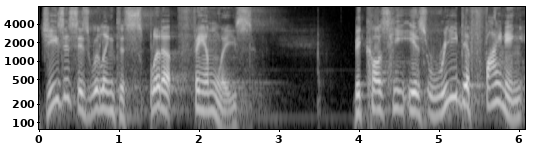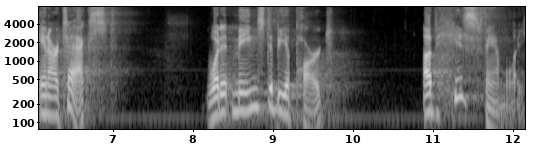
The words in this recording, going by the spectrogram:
Jesus is willing to split up families because he is redefining in our text what it means to be a part of his family.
